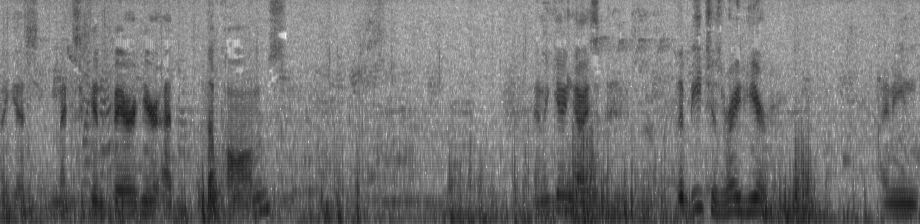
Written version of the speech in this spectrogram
I guess, Mexican fare here at the Palms. Again, guys, the beach is right here. I mean,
